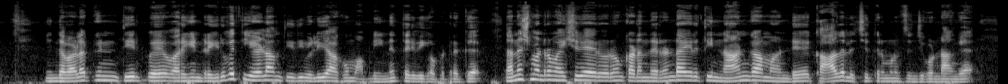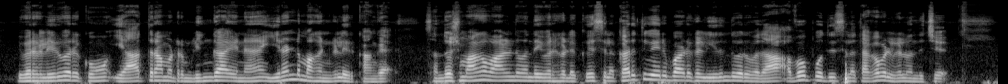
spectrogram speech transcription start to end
இந்த வழக்கின் தீர்ப்பு வருகின்ற இருபத்தி ஏழாம் தேதி வெளியாகும் அப்படின்னு தெரிவிக்கப்பட்டிருக்கு. தனுஷ் மற்றும் ஐஸ்வர்யா இருவரும் கடந்த இரண்டாயிரத்தி நான்காம் ஆண்டு காதலிச்சு திருமணம் செஞ்சு கொண்டாங்க. இவர்கள் இருவருக்கும் யாத்ரா மற்றும் லிங்கா என இரண்டு மகன்கள் இருக்காங்க. சந்தோஷமாக வாழ்ந்து வந்த இவர்களுக்கு சில கருத்து வேறுபாடுகள் இருந்து வருவதா அவ்வப்போது சில தகவல்கள் வந்துச்சு.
